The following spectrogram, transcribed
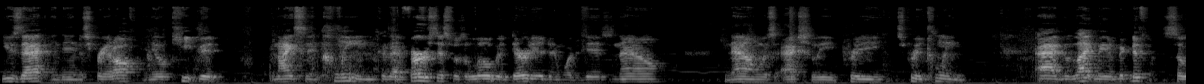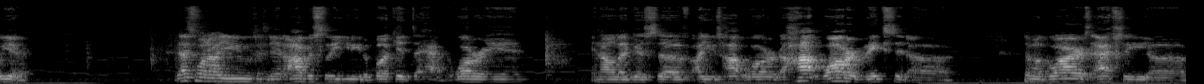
Use that and then to spray it off, and it'll keep it nice and clean. Because at first this was a little bit dirtier than what it is now. Now it's actually pretty. It's pretty clean. Add the light made a big difference. So yeah, that's what I use. And then obviously you need a bucket to have the water in and all that good stuff. I use hot water. The hot water makes it. Uh, the Meguiar's actually uh,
